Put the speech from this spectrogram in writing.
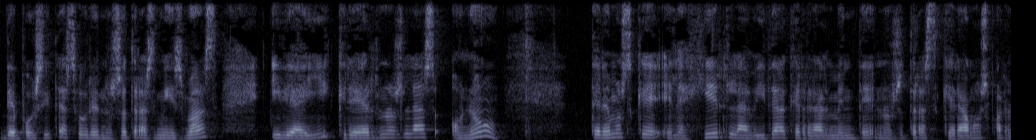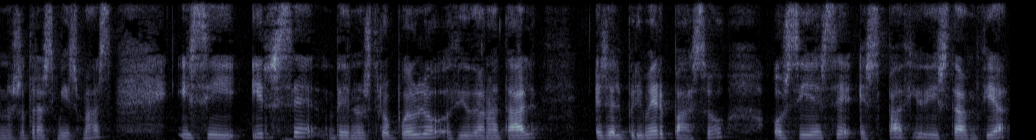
deposita sobre nosotras mismas y de ahí creérnoslas o no. Tenemos que elegir la vida que realmente nosotras queramos para nosotras mismas y si irse de nuestro pueblo o ciudad natal es el primer paso o si ese espacio y distancia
